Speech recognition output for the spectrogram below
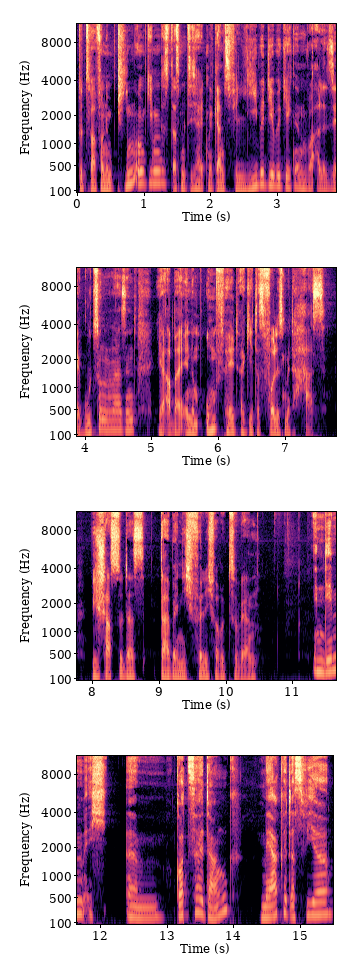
du zwar von einem Team umgeben bist, das mit Sicherheit mit ganz viel Liebe dir begegnet und wo alle sehr gut zueinander sind, ja, aber in einem Umfeld agiert das volles mit Hass. Wie schaffst du das, dabei nicht völlig verrückt zu werden? Indem ich ähm, Gott sei Dank merke, dass wir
